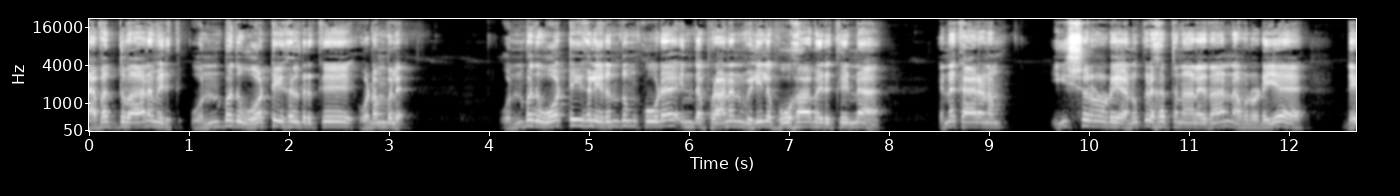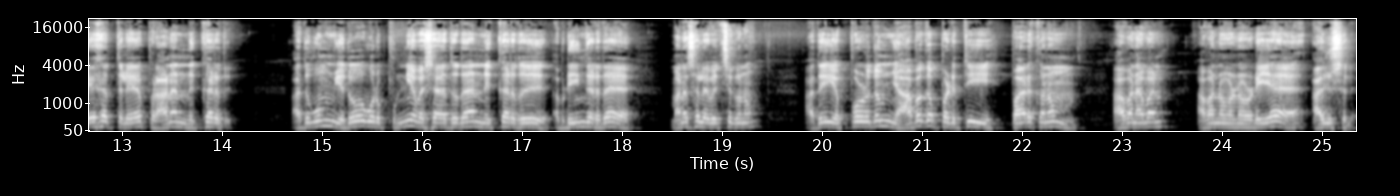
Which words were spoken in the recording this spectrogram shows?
நவத்வாரம் இருக்குது ஒன்பது ஓட்டைகள் இருக்குது உடம்பில். ஒன்பது ஓட்டைகள் இருந்தும் கூட இந்த பிராணன் வெளியில் போகாமல் இருக்குன்னா என்ன காரணம்? ஈஸ்வரனுடைய அனுகிரகத்தினாலே தான் அவனுடைய தேகத்திலே பிராணன் நிற்கிறது அதுவும் ஏதோ ஒரு புண்ணியவசாத்து தான் நிற்கிறது அப்படிங்கிறத மனசில் வச்சுக்கணும். அதை எப்பொழுதும் ஞாபகப்படுத்தி பார்க்கணும் அவனவன் அவனவனுடைய ஆயுசில்.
